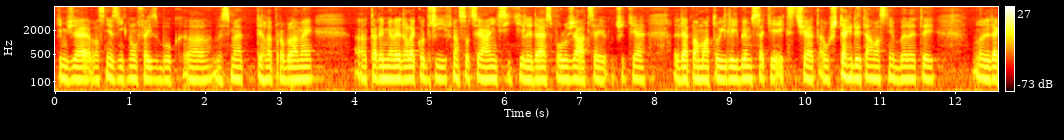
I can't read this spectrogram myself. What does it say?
tím, že vlastně vzniknul Facebook. Eh, my jsme tyhle problémy tady měli daleko dřív na sociálních sítích lidé, spolužáci, určitě lidé pamatují, líbím se ti Xchat a už tehdy tam vlastně byly ty lidé,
